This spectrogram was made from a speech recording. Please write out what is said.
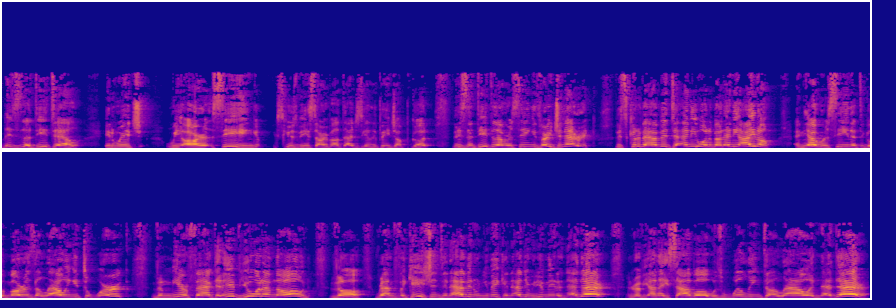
This is a detail in which we are seeing, excuse me, sorry about that, just getting the page up good. This is a detail that we're seeing is very generic. This could have happened to anyone about any item. And yet we're seeing that the Gemara is allowing it to work. The mere fact that if you would have known the ramifications in heaven when you make a neder, when you made a neder, and Rav Yanai Saba was willing to allow a neder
